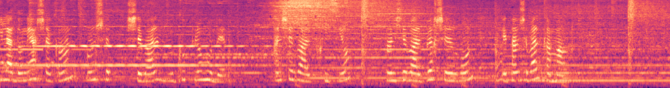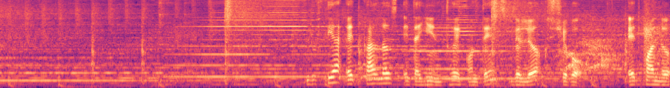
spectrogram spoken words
il a donné à chacun un cheval beaucoup plus moderne. Un cheval frisian, un cheval percheron et un cheval camargue. Lucia et Carlos étaient très contents de leurs chevaux. Et cuando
